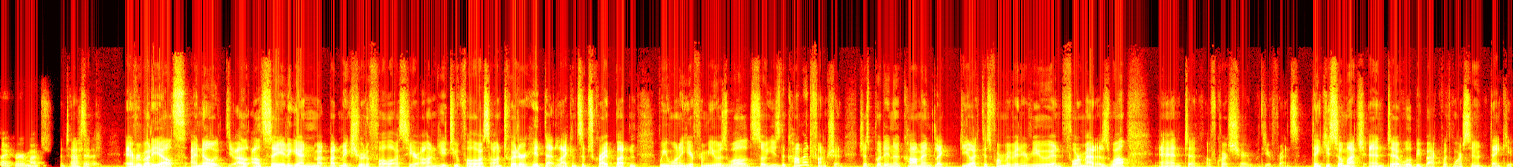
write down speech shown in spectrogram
Thank you very much. Fantastic. Everybody else, I know I'll, I'll, say it again, but make sure to follow us here on YouTube, follow us on Twitter, hit that like and subscribe button. We want to hear from you as well. So use the comment function. Just put in a comment like, do you like this form of interview and format as well? And uh, of course, share it with your friends. Thank you so much, and uh, we'll be back with more soon. Thank you.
